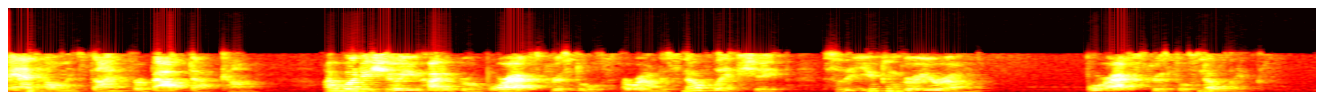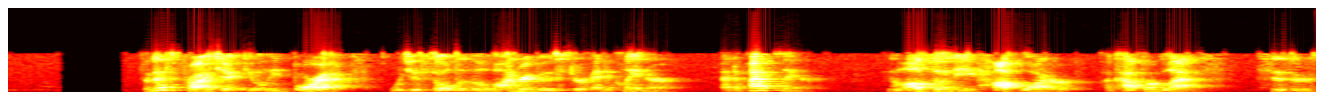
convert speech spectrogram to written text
Anne Helmenstine for About.com. I'm going to show you how to grow borax crystals around a snowflake shape so that you can grow your own borax crystal snowflakes. For this project, you'll need borax, which is sold as a laundry booster and a cleaner, and a pipe cleaner. You'll also need hot water, a copper glass, scissors,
